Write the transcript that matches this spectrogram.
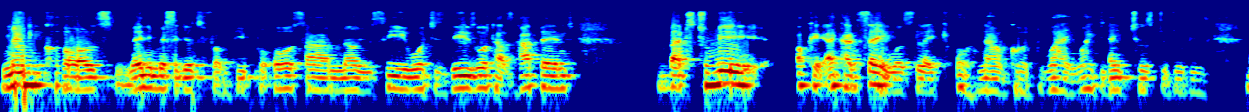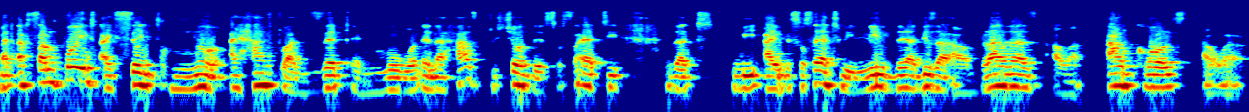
many calls, many messages from people. Oh, Sam, now you see what is this, what has happened. But to me, okay, I can say it was like, oh, now God, why? Why did I choose to do this? But at some point, I said, no, I have to accept and move on. And I have to show the society that we are in the society we live there. These are our brothers, our uncles, our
